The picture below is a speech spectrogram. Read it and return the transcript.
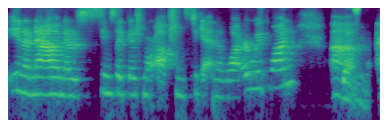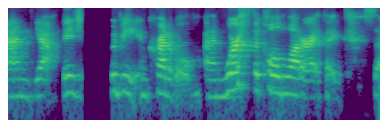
you know now and there's seems like there's more options to get in the water with one um, yes. and yeah they just would be incredible and worth the cold water, I think. So,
